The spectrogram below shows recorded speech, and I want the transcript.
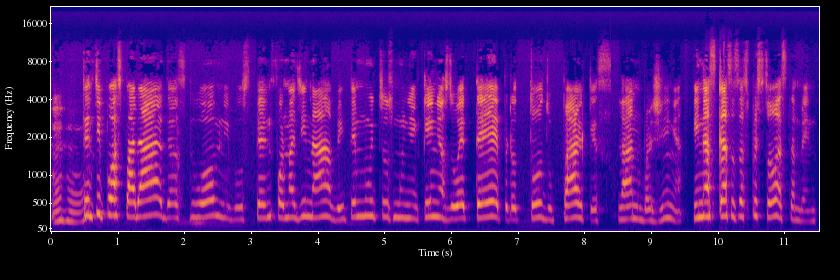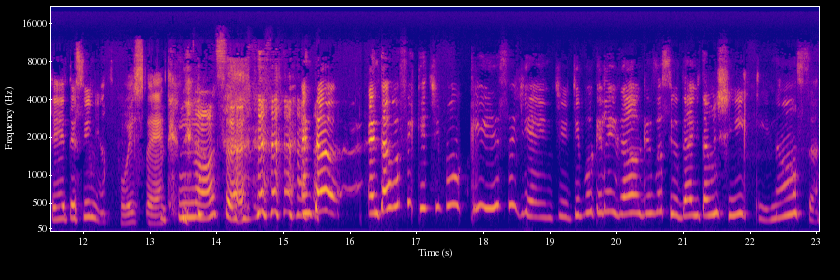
Uhum. Tem tipo as paradas do ônibus, tem forma de nave, tem muitos bonequinhos do ET, pero todo parques lá no Varginha. E nas casas das pessoas também, tem ETzinhos. Pois é. Nossa! Então, Então eu fiquei tipo, que isso, gente? Tipo, que legal que essa cidade tão chique. Nossa.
